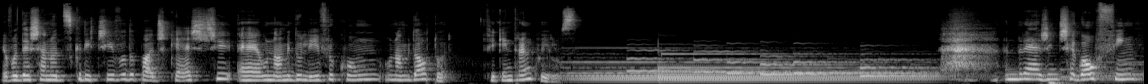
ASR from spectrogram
Eu vou deixar no descritivo do podcast é, o nome do livro com o nome do autor. Fiquem tranquilos. André, a gente chegou ao fim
